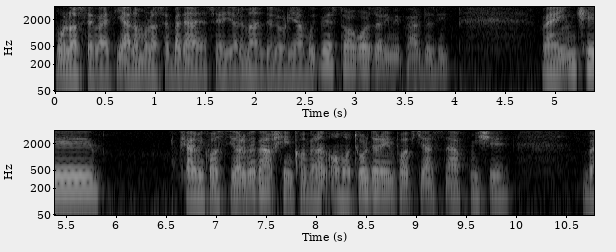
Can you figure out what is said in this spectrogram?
مناسبتی الان مناسبت سریال مندلوریان بود به استار وارز داریم می‌پردازیم. و اینکه کمیکاستی ها رو ببخشین کاملا آماتور داره این پادکست ضبط میشه. و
